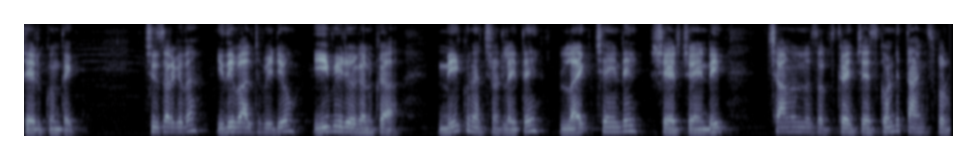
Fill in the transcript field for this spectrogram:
చేరుకుంది. చూసారు కదా? ఇది వాళ్ళ వీడియో. ఈ వీడియో కనుక మీకు నచ్చినట్లయితే లైక్ చేయండి షేర్ చేయండి. ఛానల్ను సబ్స్క్రైబ్ చేసుకోండి. థ్యాంక్స్ ఫర్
